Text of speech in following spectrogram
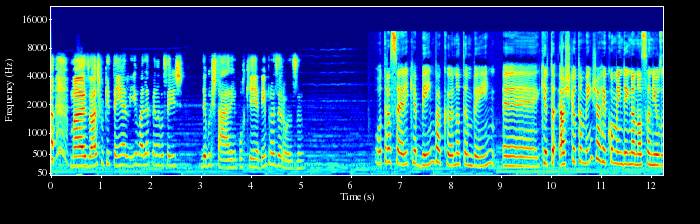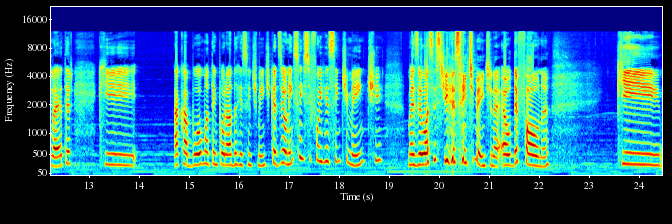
mas eu acho que o que tem ali vale a pena vocês degustarem, porque é bem prazeroso. Outra série que é bem bacana também, é, que acho que eu também já recomendei na nossa newsletter, que acabou uma temporada recentemente. Quer dizer, eu nem sei se foi recentemente, mas eu assisti recentemente, né? É o The Fall, né? Que,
